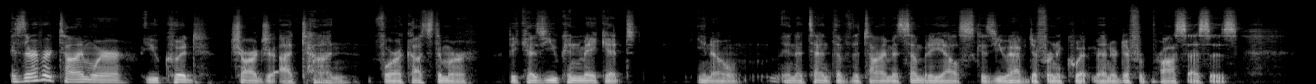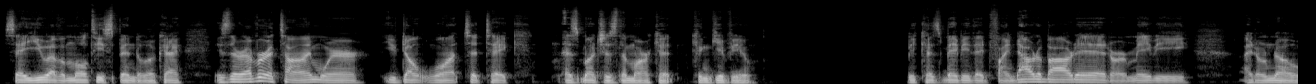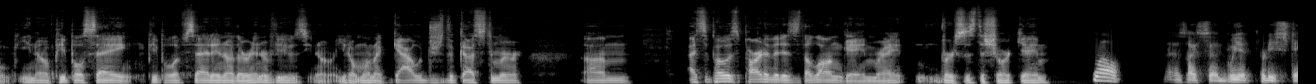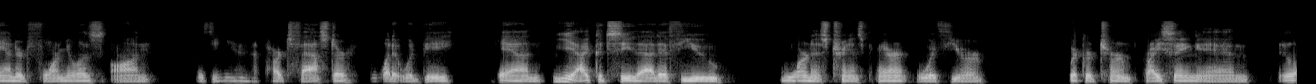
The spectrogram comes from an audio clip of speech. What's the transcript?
Is there ever a time where you could charge a ton for a customer because you can make it, you know, in a tenth of the time as somebody else because you have different equipment or different processes. Say you have a multi spindle, okay? Is there ever a time where you don't want to take as much as the market can give you? Because maybe they'd find out about it, or maybe I don't know. You know, people say, people have said in other interviews, you know, you don't want to gouge the customer um, I suppose part of it is the long game, right, versus the short game. Well, as I said, we had pretty standard formulas on if you needed the parts faster, what it would be. And yeah, I could see that if you weren't as transparent with your quicker term pricing and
